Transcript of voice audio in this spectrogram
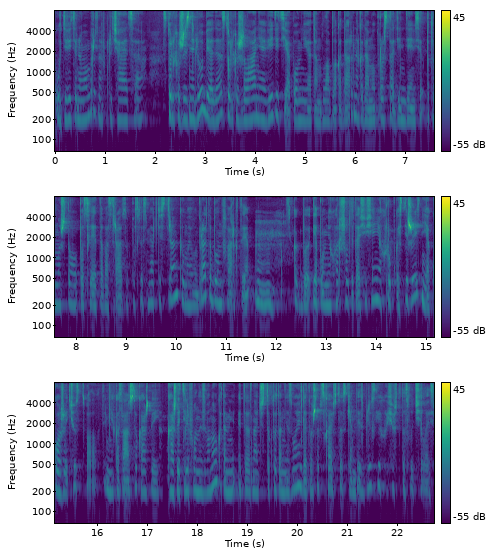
удивительным образом включается столько жизнелюбия, да, столько желания видеть. Я помню, я там была благодарна, когда мы просто один день все, потому что после этого сразу, после смерти сестренка, у моего брата был инфаркт, и как бы я помню хорошо вот это ощущение хрупкости жизни, я кожей чувствовала. Вот, и мне казалось, что каждый, каждый телефонный звонок, это, это значит, что кто-то мне звонит для того, чтобы сказать, что с кем-то из близких еще что-то случилось.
